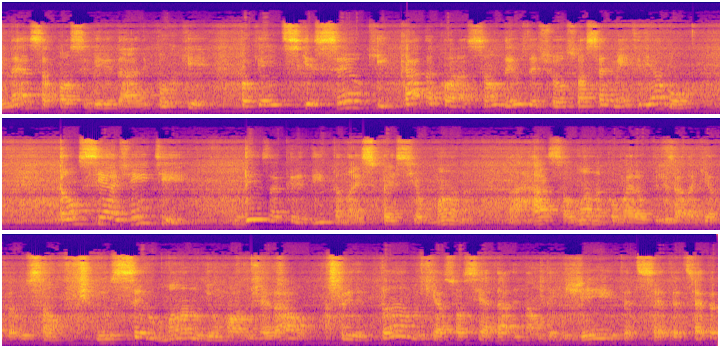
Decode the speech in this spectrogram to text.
nessa possibilidade. Por quê? Porque a gente esqueceu que cada coração Deus deixou sua semente de amor. Então, se a gente desacredita na espécie humana, na raça humana, como era utilizada aqui a tradução, no ser humano de um modo geral, acreditando que a sociedade não tem jeito, etc, etc,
